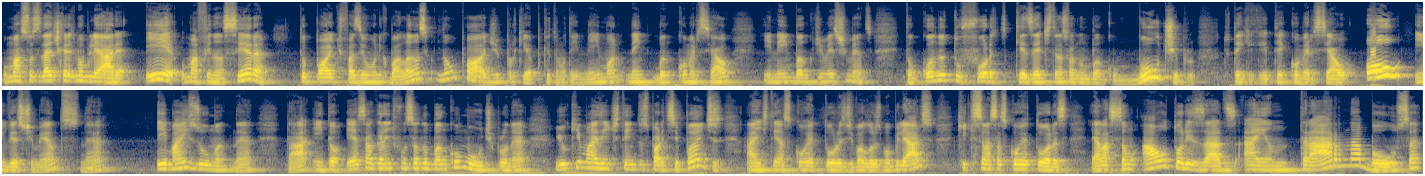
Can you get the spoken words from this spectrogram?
uma sociedade de crédito imobiliária e uma financeira, tu pode fazer um único balanço? Não pode. Por quê? Porque tu não tem nem, nem banco comercial e nem banco de investimentos. Então, quando tu for quiser te transformar num banco múltiplo, tu tem que ter comercial ou investimentos, né? E mais uma, né? Tá? Então, essa é a grande função do banco múltiplo, né? E o que mais a gente tem dos participantes? A gente tem as corretoras de valores imobiliários. O que, que são essas corretoras? Elas são autorizadas a entrar na bolsa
